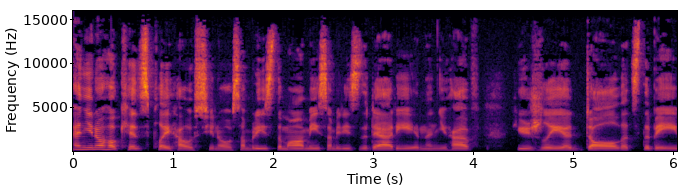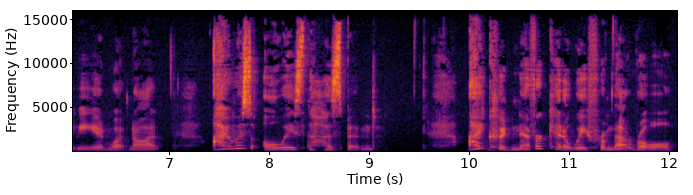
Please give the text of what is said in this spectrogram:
And you know how kids play house, you know, somebody's the mommy, somebody's the daddy, and then you have usually a doll that's the baby and whatnot. I was always the husband. I could never get away from that role,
